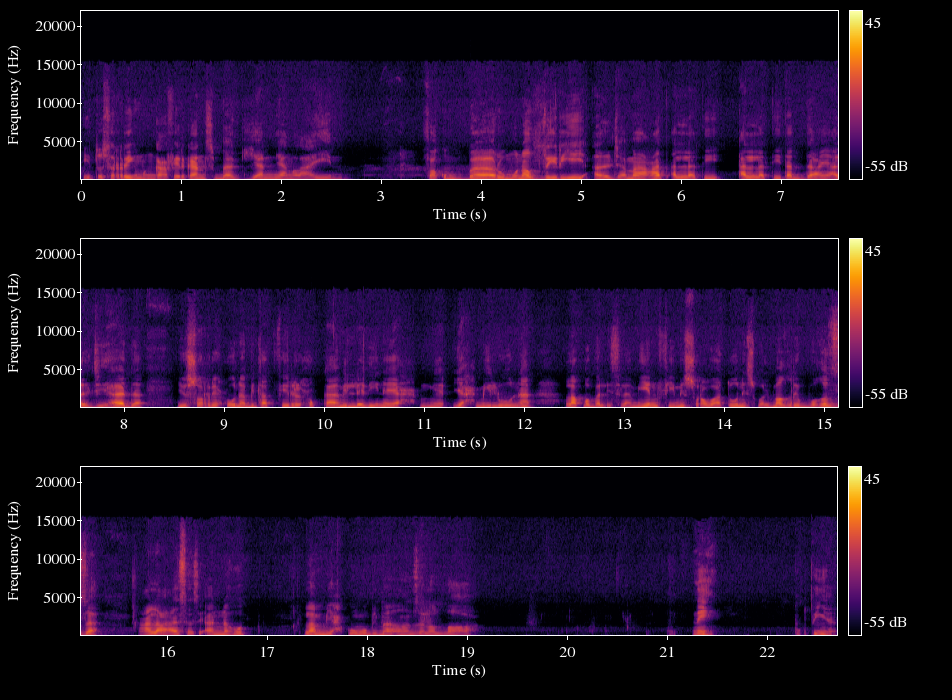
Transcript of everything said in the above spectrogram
itu sering mengkafirkan sebagian yang lain. Fakubbaru munadziri al-jama'at allati allati tadda'i al-jihada yusarrihuna bitakfiril hukami alladhina yahmiluna laqab al-islamiyin fi Misr wa Tunis wal Maghrib wa Gaza ala asasi annahum lam yahkumu bima anzalallah. Nih, buktinya.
